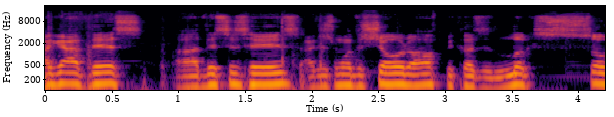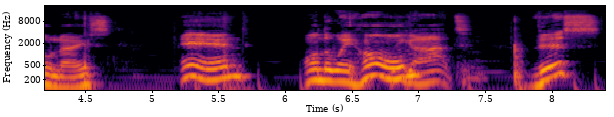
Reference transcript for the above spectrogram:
I got this. Uh, this is his. I just wanted to show it off because it looks so nice. And on the way home, we got this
